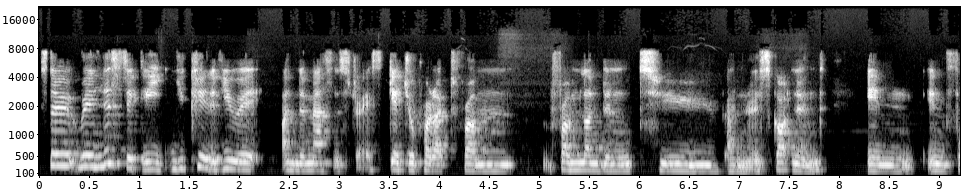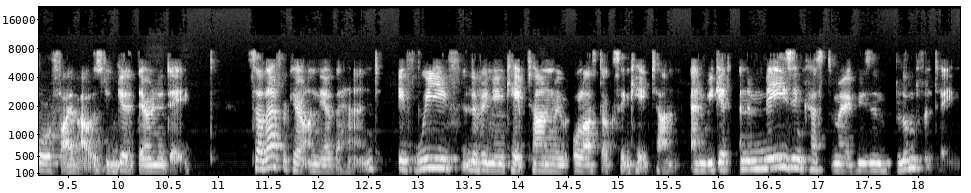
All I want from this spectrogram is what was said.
So realistically, you could, if you were under massive stress, get your product from from London to I don't know Scotland in in four or five hours. You can get it there in a day. South Africa, on the other hand, if we're living in Cape Town, we all our stocks in Cape Town, and we get an amazing customer who's in Bloemfontein,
